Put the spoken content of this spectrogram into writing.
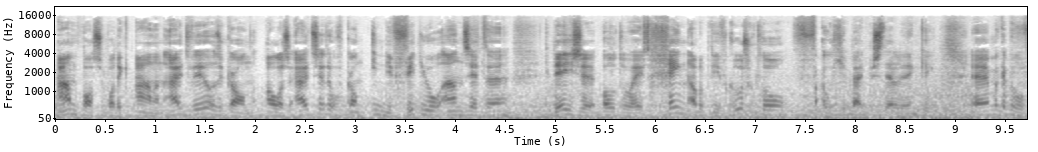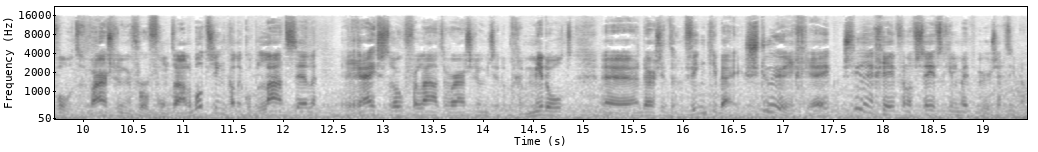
aanpassen wat ik aan en uit wil. Dus ik kan alles uitzetten of ik kan individual aanzetten. Deze auto heeft geen adaptieve cruise control. Foutje bij het bestellen, denk ik. Eh, maar ik heb bijvoorbeeld waarschuwing voor frontale botsing. Kan ik op laat stellen. Rijstrook verlaten waarschuwing. Zet op gemiddeld. Uh, daar zit een vinkje bij. Stuuringreep. Stuuringreep vanaf 70 km per uur, zegt hij dan.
